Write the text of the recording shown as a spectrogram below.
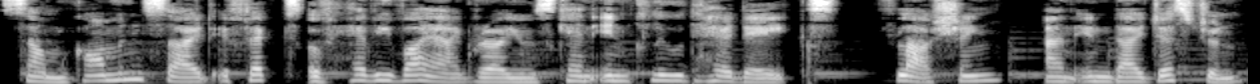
Some common side effects of heavy Viagra use can include headaches, flushing, and indigestion,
